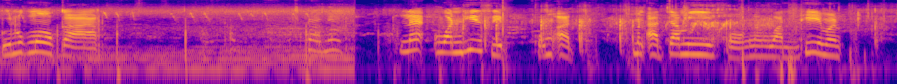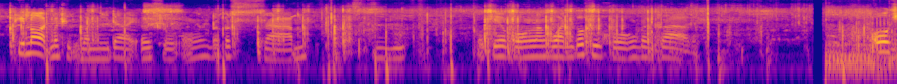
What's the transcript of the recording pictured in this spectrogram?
ปืนลูกโม่กากและวันที่สิบผมอาจมันอาจจะมีของรางวัลที่มันที่รอดมาถึงวันนี้ได้ เออสองแล้วก็สามสี่โอเคของรางวัลก็คือของต่างๆ โอเค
